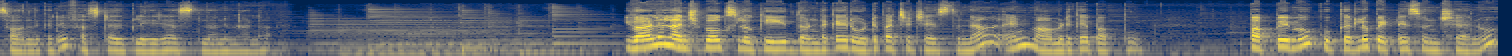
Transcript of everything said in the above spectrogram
సో అందుకనే ఫస్ట్ అది ప్లే చేస్తున్నాను ఇవాళ. ఇవాళ లంచ్ బాక్స్లోకి దొండకాయ రోటి పచ్చడి చేస్తున్నా అండ్ మామిడికాయ పప్పు. పప్పు ఏమో కుక్కర్లో పెట్టేసి ఉంచాను.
